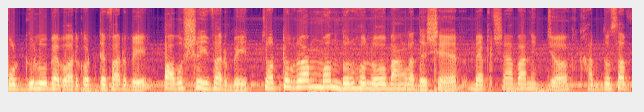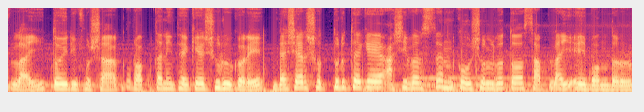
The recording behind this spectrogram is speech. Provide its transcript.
বোটগুলো ব্যবহার করতে পারবে, অবশ্যই পারবে। চট্টগ্রাম বন্দর হলো বাংলাদেশের ব্যবসা, বাণিজ্য, খাদ্য সাপ্লাই, তৈরি পোশাক, রপ্তানি থেকে শুরু করে দেশের সত্তর থেকে আশি পার্সেন্ট কৌশলগত সাপ্লাই এই বন্দরের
